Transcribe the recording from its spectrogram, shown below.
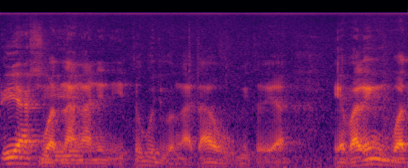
Iya sih. Buat nanganin itu gue juga nggak tahu gitu ya. Ya paling buat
